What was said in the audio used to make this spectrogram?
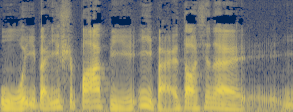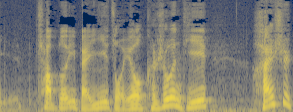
五、一百一十八比一百到现在差不多一百一左右，可是问题还是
